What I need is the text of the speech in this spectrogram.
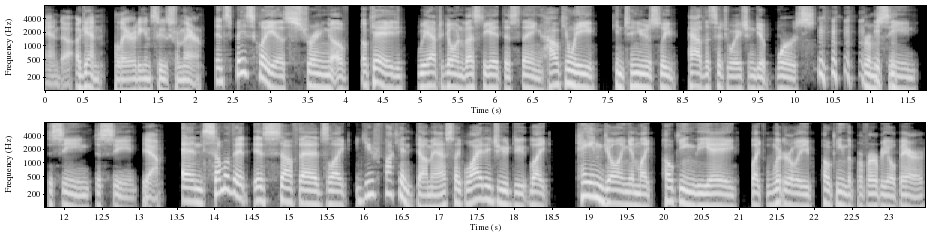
And uh, again, hilarity ensues from there. It's basically a string of, okay, we have to go investigate this thing. How can we continuously have the situation get worse from scene to scene to scene. Yeah. And some of it is stuff that's like, you fucking dumbass. Like, why did you do like Kane going and like poking the egg, like literally poking the proverbial bear?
